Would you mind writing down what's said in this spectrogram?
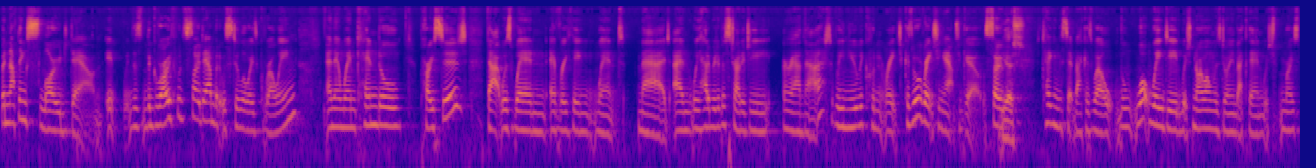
but nothing slowed down. It, the, the growth would slow down, but it was still always growing. And then when Kendall posted, that was when everything went mad. And we had a bit of a strategy around that. We knew we couldn't reach because we were reaching out to girls. So Yes. taking a step back as well, the, what we did, which no one was doing back then, which most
